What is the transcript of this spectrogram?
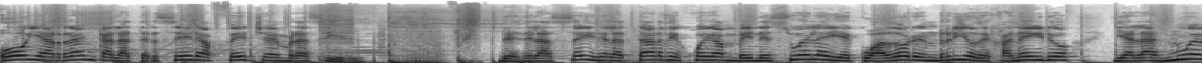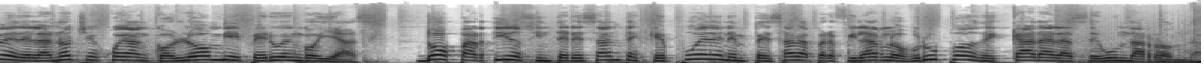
Hoy arranca la tercera fecha en Brasil. Desde las 6 de la tarde juegan Venezuela y Ecuador en Río de Janeiro y a las 9 de la noche juegan Colombia y Perú en Goiás. Dos partidos interesantes que pueden empezar a perfilar los grupos de cara a la segunda ronda.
